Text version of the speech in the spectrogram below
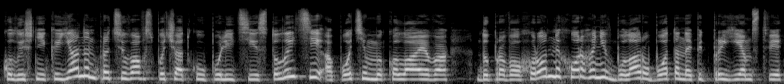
Колишній киянин працював спочатку у поліції столиці, а потім Миколаєва. До правоохоронних органів була робота на підприємстві,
